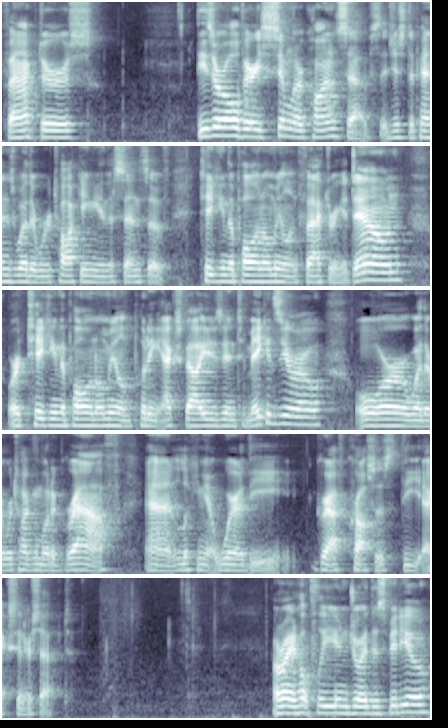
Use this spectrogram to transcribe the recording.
factors. These are all very similar concepts. It just depends whether we're talking in the sense of taking the polynomial and factoring it down, or taking the polynomial and putting x values in to make it zero, or whether we're talking about a graph and looking at where the graph crosses the x-intercept. All right, hopefully you enjoyed this video.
